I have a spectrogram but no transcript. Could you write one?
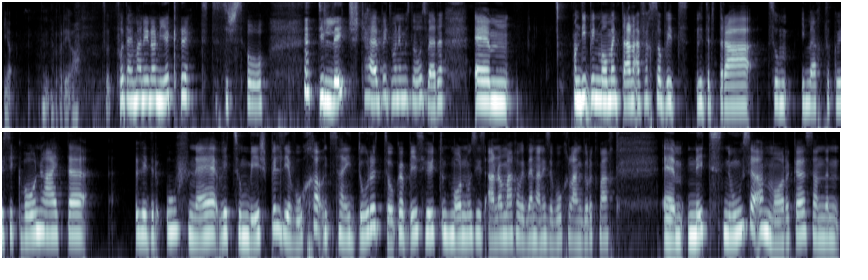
Ja, aber ja, von dem habe ich noch nie geredet. Das ist so die letzte Habit, die ich muss loswerden muss. Ähm, und ich bin momentan einfach so wieder dran, zum, ich möchte so gewisse Gewohnheiten wieder aufnehmen, wie zum Beispiel diese Woche. Und das habe ich durchgezogen bis heute und morgen muss ich es auch noch machen, weil dann habe ich es eine Woche lang durchgemacht. Ähm, nicht snoozen am Morgen, sondern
